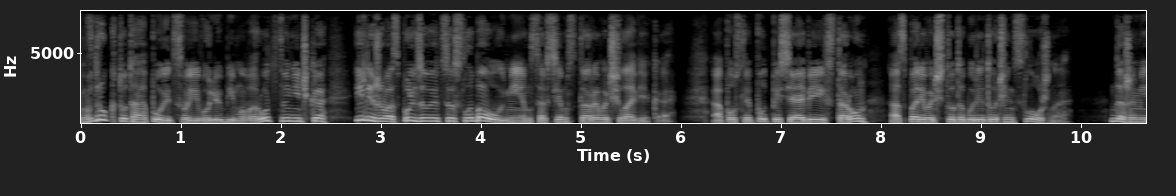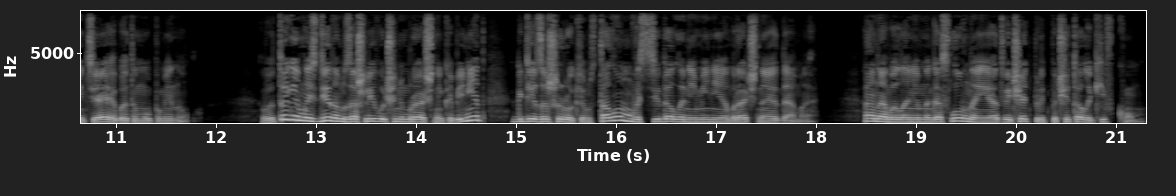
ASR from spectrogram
Вдруг кто-то опоит своего любимого родственничка или же воспользуется слабоумием совсем старого человека. А после подписи обеих сторон оспаривать что-то будет очень сложно. Даже Митяй об этом упомянул. В итоге мы с дедом зашли в очень мрачный кабинет, где за широким столом восседала не менее мрачная дама. Она была немногословна и отвечать предпочитала кивком.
